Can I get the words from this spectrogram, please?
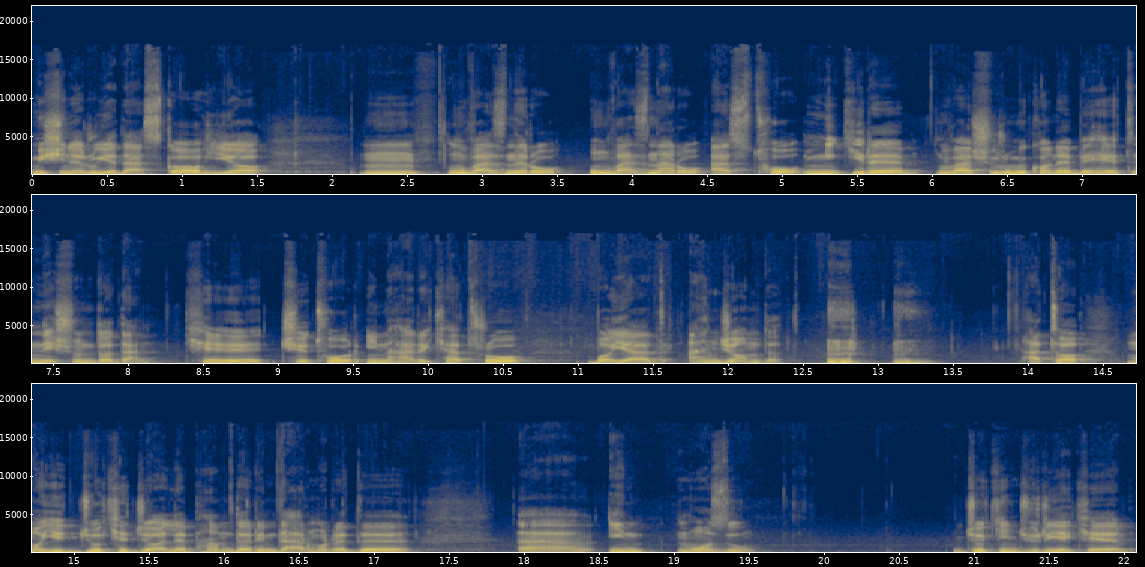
میشینه روی دستگاه یا اون وزنه رو اون وزنه رو از تو می‌گیره و شروع می‌کنه بهت نشون دادن که چطور این حرکت رو باید انجام داد. حتی ما یه جوک جالب هم داریم در مورد این موضوع. جوک اینجوریه که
